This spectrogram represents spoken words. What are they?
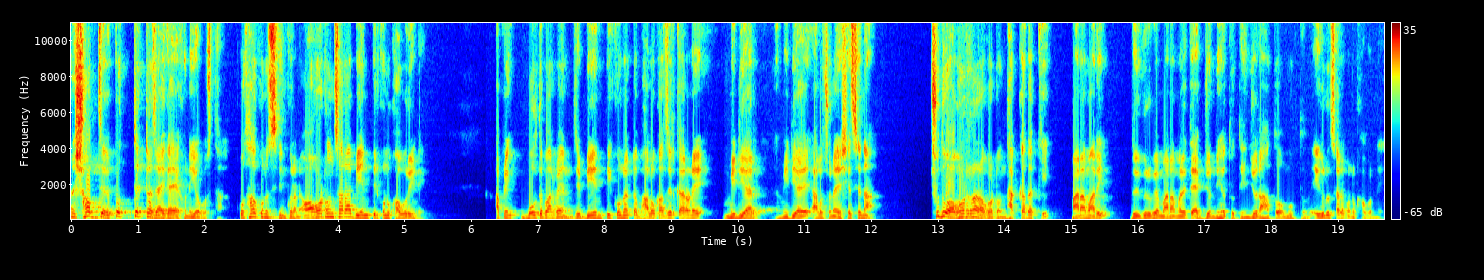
মানে সব জায়গায়, প্রত্যেকটা জায়গায় এখন এই অবস্থা। কোথাও কোনো শৃঙ্খলা নেই। অঘটন ছাড়া বিএনপির কোনো খবরই নেই। আপনি বলতে পারবেন যে বিএনপি কোনো একটা ভালো কাজের কারণে মিডিয়ার, মিডিয়ায় আলোচনায় এসেছে না? শুধু অঘটন আর অঘটন, ধাক্কাধাক্কি, মারামারি, দুই গ্রুপে মারামারিতে একজন নিহত, তিনজন আহত, অমুক তমুক, এগুলো ছাড়া কোনো খবর নেই।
